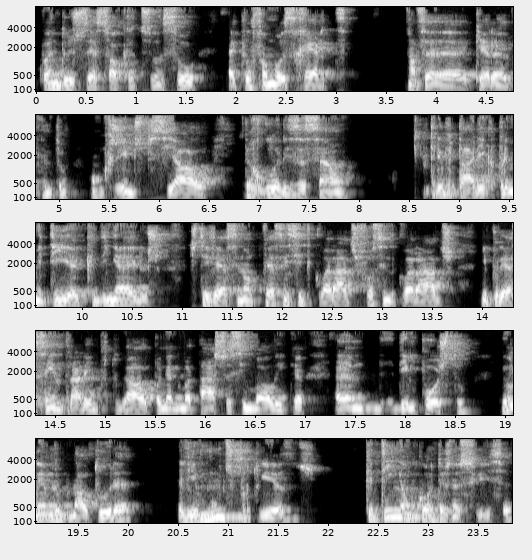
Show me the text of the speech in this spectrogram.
quando José Sócrates lançou aquele famoso RERT, que era portanto, um regime especial de regularização tributária que permitia que dinheiros estivessem, não tivessem sido declarados, fossem declarados e pudessem entrar em Portugal pagando uma taxa simbólica um, de imposto. Eu lembro que na altura havia muitos portugueses que tinham contas na Suíça,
